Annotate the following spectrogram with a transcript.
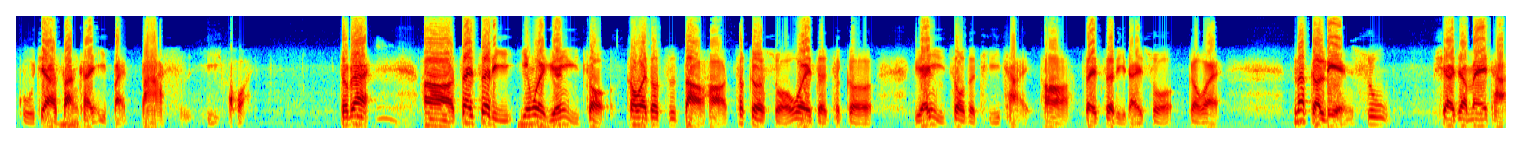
股价上看一百八十一块，对不对？啊，在这里，因为元宇宙，各位都知道哈，这个所谓的这个元宇宙的题材啊，在这里来说，各位，那个脸书现在叫 Meta，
